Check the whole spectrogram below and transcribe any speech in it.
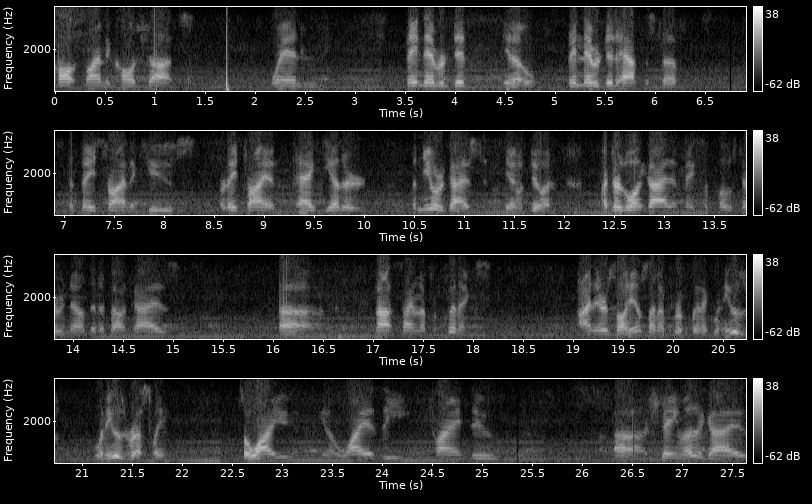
call, trying to call shots when they never did, you know, they never did half the stuff that they try and accuse or they try and tag the other, the newer guys, you know, doing. Like there's one guy that makes a post every now and then about guys uh, not signing up for clinics. I never saw him sign up for a clinic when he was when he was wrestling. So why are you, you know, why is he trying to uh, shame other guys?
